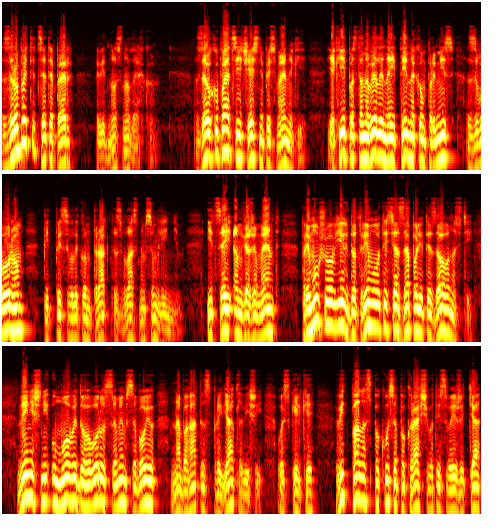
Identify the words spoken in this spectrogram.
Зробити це тепер відносно легко. За окупації чесні письменники, які постановили не йти на компроміс з ворогом, підписували контракт з власним сумлінням. І цей ангажемент примушував їх дотримуватися заполітизованості. Нинішні умови договору з самим собою набагато сприятливіші, оскільки відпала спокуса покращувати своє життя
